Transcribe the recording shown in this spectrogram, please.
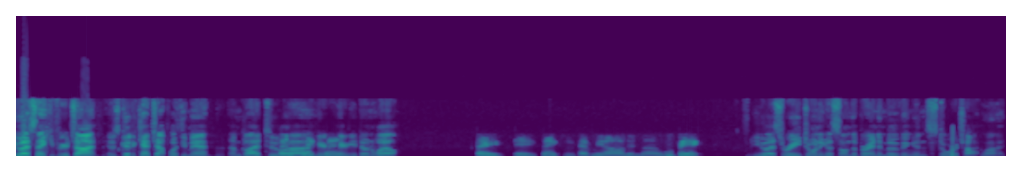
U.S., thank you for your time. It was good to catch up with you, man. I'm glad to hey, uh, thanks, hear, hear you doing well. Hey, hey, thanks for having me on, and uh, we'll pick. U.S. Reed joining us on the Brandon Moving and Storage Hotline.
